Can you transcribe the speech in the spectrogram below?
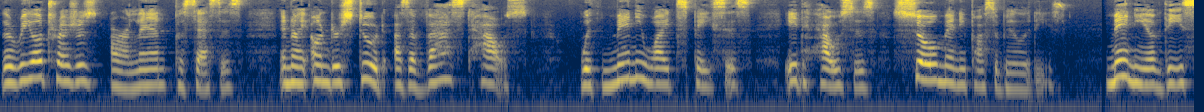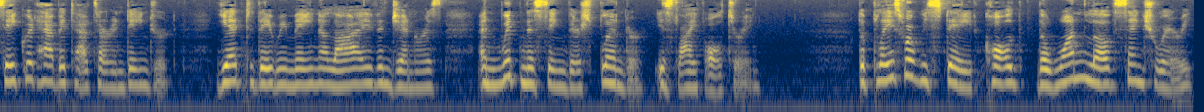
the real treasures our land possesses, and I understood as a vast house with many white spaces, it houses so many possibilities. Many of these sacred habitats are endangered, yet they remain alive and generous, and witnessing their splendor is life altering. The place where we stayed, called the One Love Sanctuary,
